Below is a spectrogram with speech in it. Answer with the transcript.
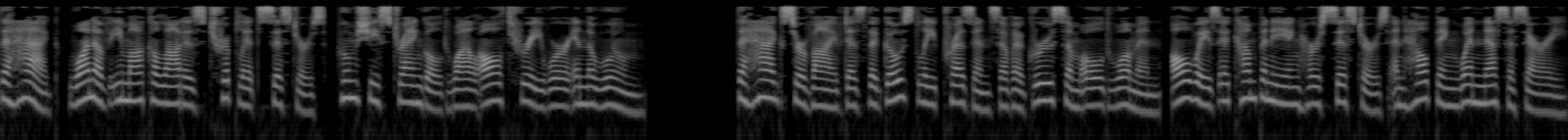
The hag, one of Immaculata's triplet sisters, whom she strangled while all three were in the womb. The hag survived as the ghostly presence of a gruesome old woman, always accompanying her sisters and helping when necessary.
